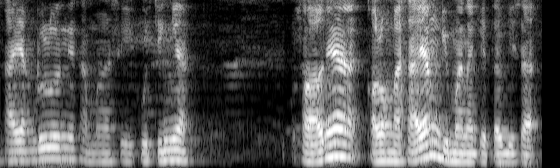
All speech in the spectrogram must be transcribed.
sayang dulu nih sama si kucingnya. Soalnya kalau nggak sayang gimana kita bisa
